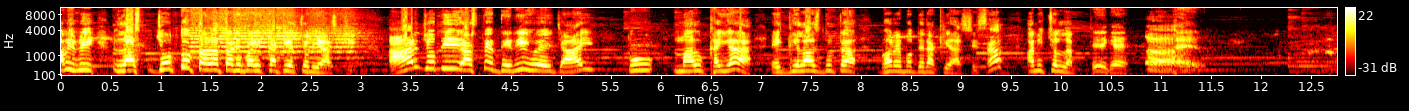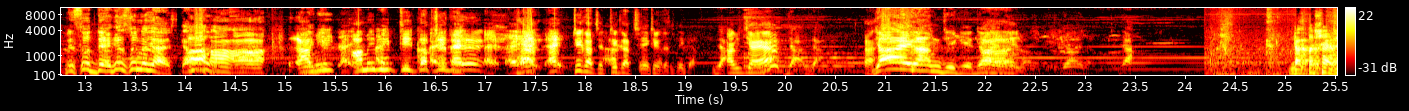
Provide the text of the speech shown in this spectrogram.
আমি ভি লাস্ট যত তাড়াতাড়ি বাড়ি কাটিয়ে চলে আসছি। আর যদি আসতে দেরি হয়ে যায় তুই মাল খাইয়া এই গিলাস দুটা ঘরের মধ্যে রাখিয়া আসিস হ্যাঁ? আমি চললাম। ঠিক আছে। দেখে শুনে যাস আমি আমি ঠিক আছে হ্যাঁ, ঠিক আছে ঠিক আছে ঠিক আছে। ঠিক আছে আমি যাই হ্যাঁ? যা যা। জয় রামজি কে জয় রাম ডাক্তার সাহেব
